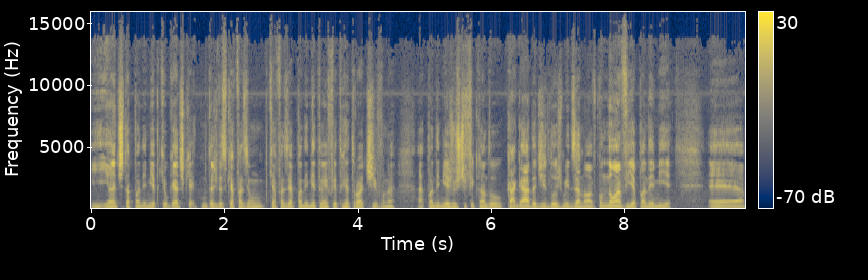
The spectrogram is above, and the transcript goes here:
E, e, antes da pandemia, porque o Guedes quer, muitas vezes quer fazer, um, quer fazer a pandemia ter um efeito retroativo, né? A pandemia justificando cagada de 2019, quando não havia pandemia. É,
